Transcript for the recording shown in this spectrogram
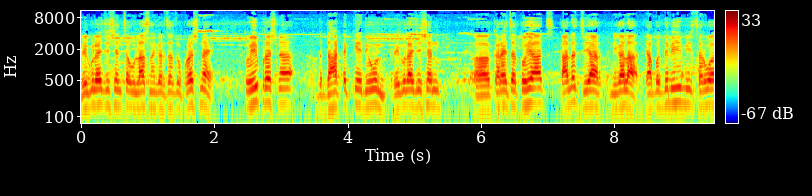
रेग्युलायझेशनचा उल्हासनगरचा जो प्रश्न आहे तोही प्रश्न द- दहा टक्के देऊन रेग्युलायझेशन करायचा तोही आज कालच जी आर निघाला. त्याबद्दलही मी सर्व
